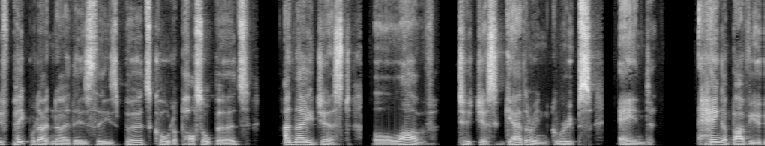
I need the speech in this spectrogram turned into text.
if people don't know. There's these birds called apostle birds, and they just love to just gather in groups and hang above you,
